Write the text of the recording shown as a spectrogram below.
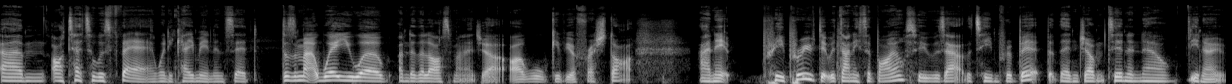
um, Arteta was fair when he came in and said, "Doesn't matter where you were under the last manager, I will give you a fresh start." And it he proved it with Danny Ceballos, who was out of the team for a bit, but then jumped in, and now you know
